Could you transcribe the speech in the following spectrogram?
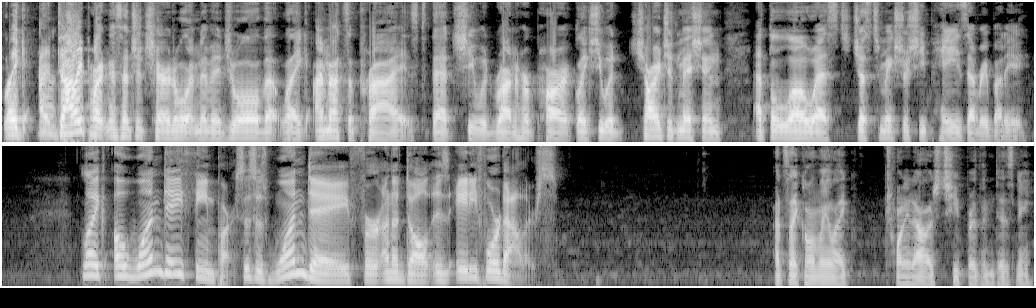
Like uh, Dolly Parton is such a charitable individual that, like, I'm not surprised that she would run her park. Like, she would charge admission at the lowest just to make sure she pays everybody. Like a one day theme park. So this is one day for an adult is eighty four dollars. That's like only like twenty dollars cheaper than Disney.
